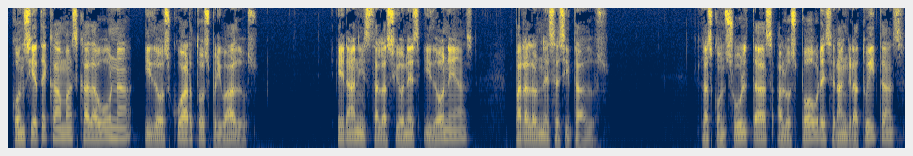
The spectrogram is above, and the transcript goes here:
con siete camas cada una y dos cuartos privados. Eran instalaciones idóneas para los necesitados. Las consultas a los pobres eran gratuitas.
